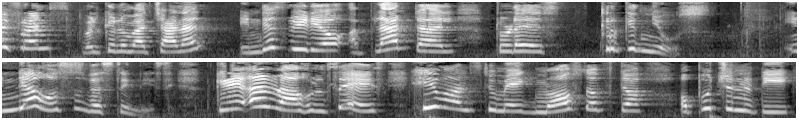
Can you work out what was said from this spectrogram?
Hi friends, welcome to my channel. In this video, I plan to tell today's cricket news. India versus West Indies. KL Rahul says he wants to make most of the opportunity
